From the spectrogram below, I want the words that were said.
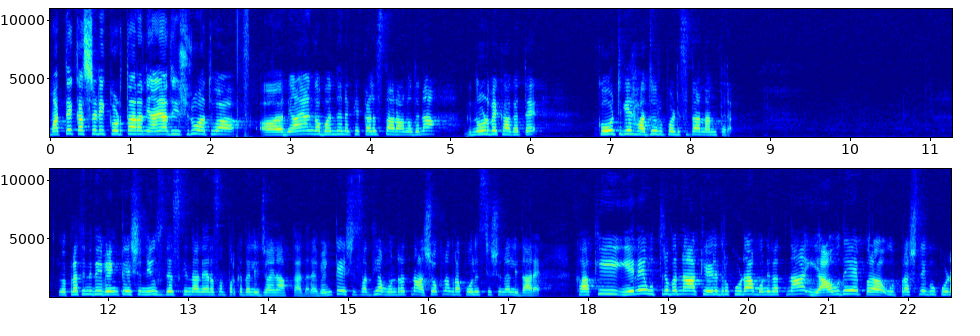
ಮತ್ತೆ ಕಸ್ಟಡಿ ಕೊಡ್ತಾರ ನ್ಯಾಯಾಧೀಶರು ಅಥವಾ ನ್ಯಾಯಾಂಗ ಬಂಧನಕ್ಕೆ ಕಳಿಸ್ತಾರ ಅನ್ನೋದನ್ನ ನೋಡಬೇಕಾಗತ್ತೆ. ಕೋರ್ಟ್ಗೆ ಹಾಜರುಪಡಿಸಿದ ನಂತರ. ನಮ್ಮ ಪ್ರತಿನಿಧಿ ವೆಂಕಟೇಶ್ ನ್ಯೂಸ್ ಡೆಸ್ಕ್ ಇಂದ ನೇರ ಸಂಪರ್ಕದಲ್ಲಿ ಜಾಯ್ನ್ ಆಗ್ತಾ ಇದ್ದಾರೆ. ವೆಂಕಟೇಶ್, ಸದ್ಯ ಮುನಿರತ್ನ ಅಶೋಕನಗರ ಪೊಲೀಸ್ ಸ್ಟೇಷನ್ ಅಲ್ಲಿ ಇದ್ದಾರೆ ಕಾಕಿ, ಏನೇ ಉತ್ತರವನ್ನ ಕೇಳಿದ್ರು ಕೂಡ ಮುನಿರತ್ನ ಯಾವುದೇ ಪ್ರ- ಪ್ರಶ್ನೆಗೂ ಕೂಡ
